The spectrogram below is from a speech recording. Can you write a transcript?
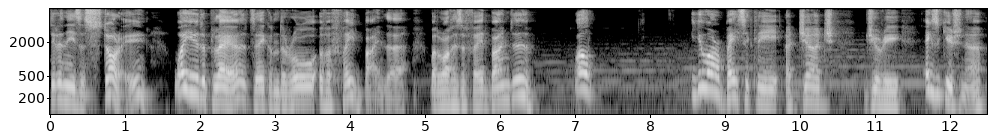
Tyranny is a story where you, the player, take on the role of a Fatebinder. But what is a Fatebinder? Well, you are basically a judge, jury, executioner,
